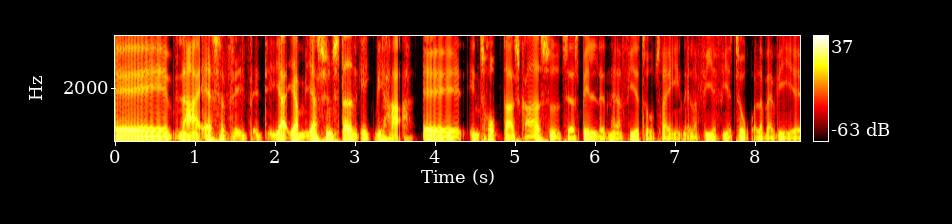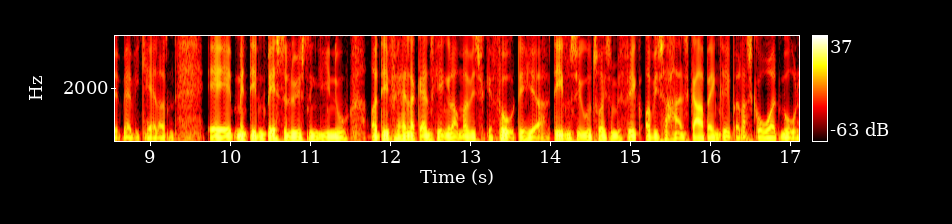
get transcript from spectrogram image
Øh, nej, altså, jeg, jeg, jeg synes stadigvæk ikke, vi har øh, en trup, der er skræddersyet til at spille den her 4-2-3-1, eller 4-4-2, eller hvad vi, øh, hvad vi kalder den. Øh, men det er den bedste løsning lige nu, og det handler ganske enkelt om, at hvis vi kan få det her defensive udtryk, som vi fik, og vi så har en skarp angriber, der scorer et mål,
